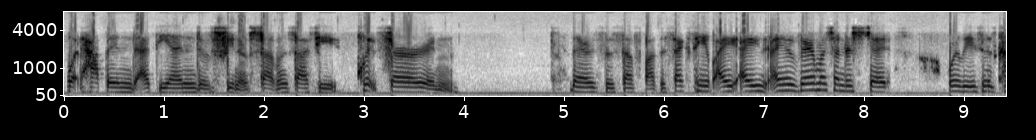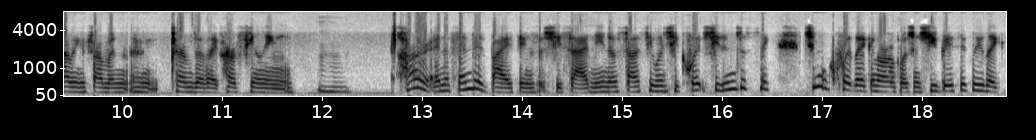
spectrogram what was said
what happened at the end of you know Sta- when Stassi quit SUR and there's the stuff about the sex tape. I, I, I very much understood where Lisa's coming from in, in terms of like her feeling hurt and offended by things that she said. And you know, Stassi when she quit, she didn't just like she didn't quit like a normal person. She basically like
